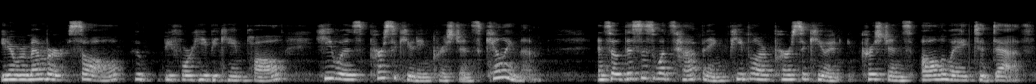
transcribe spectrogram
You know, remember Saul, who before he became Paul, he was persecuting Christians, killing them. And so this is what's happening. People are persecuting Christians all the way to death.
